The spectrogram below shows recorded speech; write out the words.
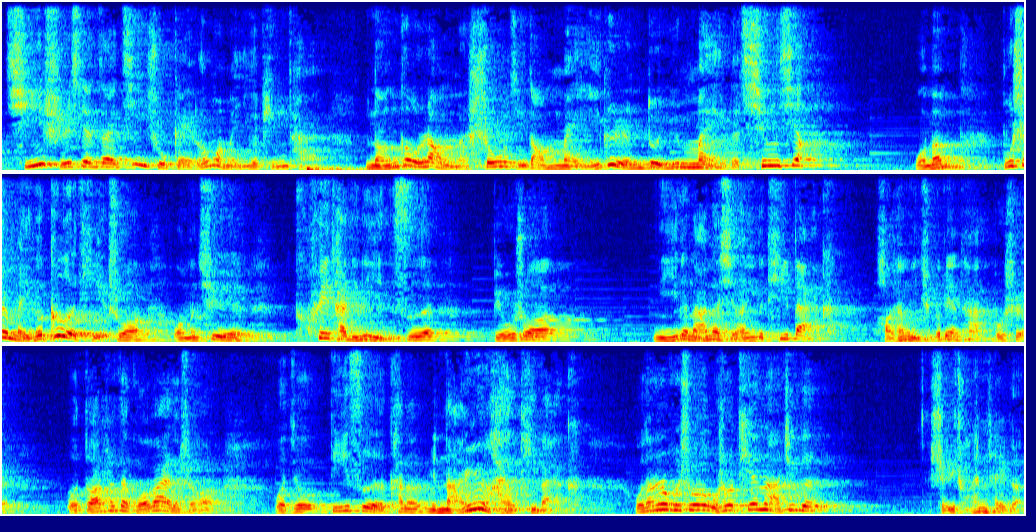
其实现在技术给了我们一个平台，能够让我们收集到每一个人对于美的倾向。我们不是每个个体说我们去窥探你的隐私。比如说，你一个男的喜欢一个 T back，好像你是个变态，不是？我当时在国外的时候，我就第一次看到男人还有 T back，我当时会说：“我说天哪，这个谁穿这个？”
